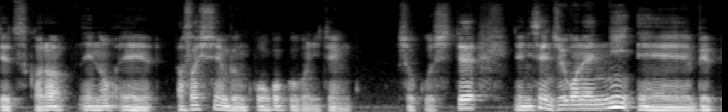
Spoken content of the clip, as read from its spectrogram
鉄からえーの、えー朝日新聞広告部に転職して、で2015年に、えー別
